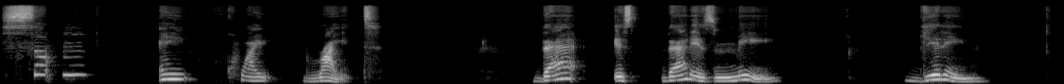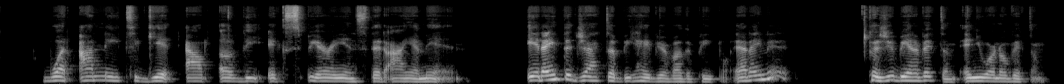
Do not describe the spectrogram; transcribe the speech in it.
something ain't quite right. That is that is me getting what I need to get out of the experience that I am in. It ain't the jacked up behavior of other people. That ain't it. Because you're being a victim and you are no victim.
